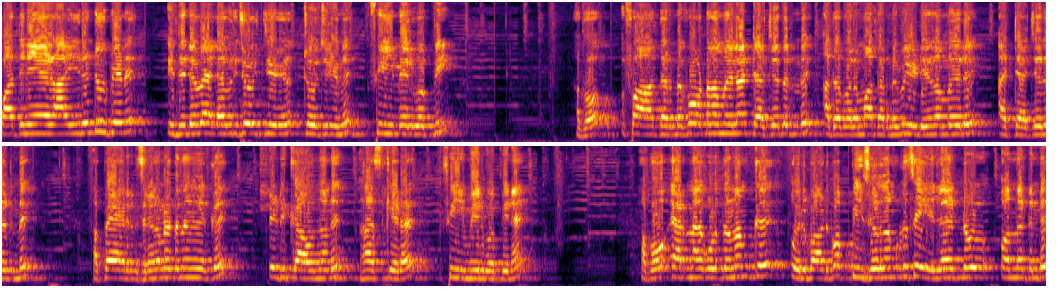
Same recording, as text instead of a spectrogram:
പതിനേഴായിരം രൂപയാണ് ഇതിന്റെ വില അവർ ചോദിച്ചു ചോദിച്ചിരിക്കുന്നത് ഫീമെയിൽ പപ്പി അപ്പോൾ ഫാദറിന്റെ ഫോട്ടോ നമ്മൾ അറ്റാച്ച് ചെയ്തിട്ടുണ്ട്. അതേപോലെ മദറിന്റെ വീഡിയോ നമ്മൾ അറ്റാച്ച് ചെയ്തിട്ടുണ്ട്. ആ പേരൻസിനെ കണ്ടിട്ട് നിങ്ങൾക്ക് എടുക്കാവുന്നതാണ് ഹസ്കിയുടെ ഫീമെയിൽ പപ്പിനെ അപ്പോൾ എറണാകുളത്ത് നമുക്ക് ഒരുപാട് പപ്പീസുകൾ നമുക്ക് സെയിലായിട്ട് വന്നിട്ടുണ്ട്.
